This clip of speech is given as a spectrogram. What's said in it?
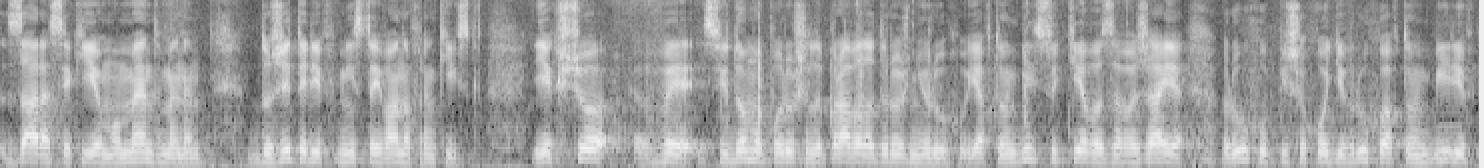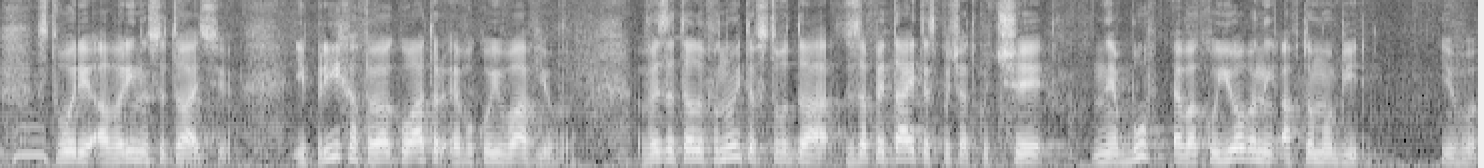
зараз, як є момент в мене, до жителів міста Івано-Франківськ. Якщо ви свідомо порушили правила дорожнього руху, і автомобіль суттєво заважає руху пішоходів, руху автомобілів, створює аварійну ситуацію, і приїхав евакуатор, евакуював його. Ви зателефонуйте в 102, запитайте спочатку, чи не був евакуйований автомобіль його.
